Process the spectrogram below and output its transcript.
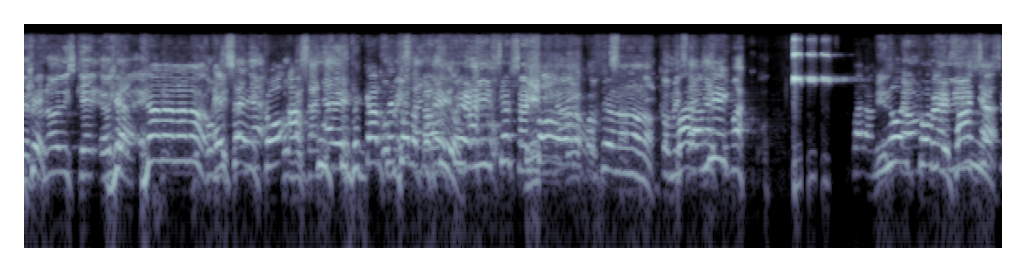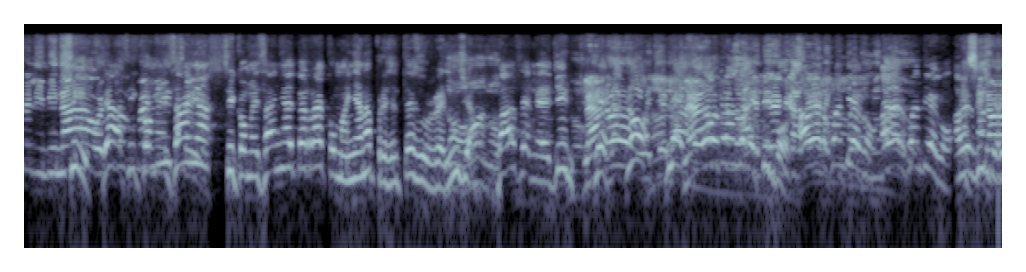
pero ¿qué? no, es que, oiga, no, no, no, no, él se dedicó a justificarse todos los partidos. Todos los partidos, no, no, no. Para mí. Para mí hoy Comesaña, sí, ya, si Comesaña, si Comesaña es berraco, mañana presente su renuncia, No, no. va a ser Medellín. Claro, le, no, le claro, no, equipo. A ver, Juan Diego, a ver, Juan Diego, a ver, Juan Diego.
